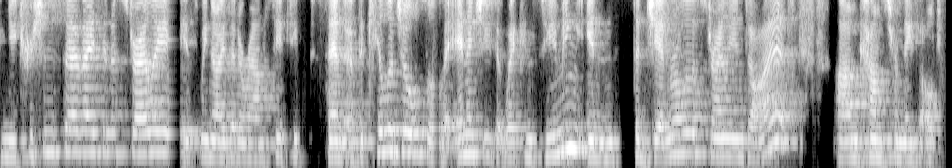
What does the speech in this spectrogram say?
nutrition surveys in Australia is we know that around 50% of the kilojoules or the energy that we're consuming in the general Australian diet um, comes from these ultra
